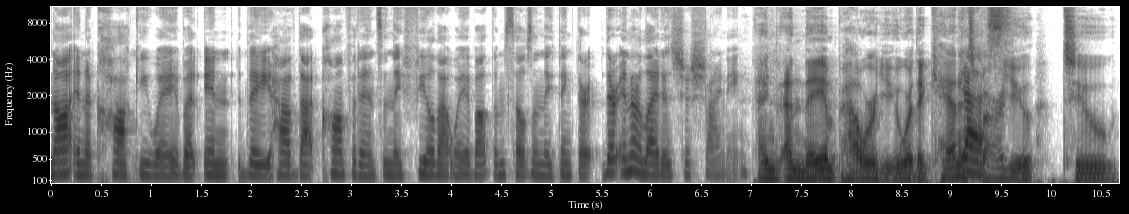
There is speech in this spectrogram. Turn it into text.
not in a cocky way, but in they have that confidence and they feel that way about themselves, and they think their their inner light is just shining. and and they empower you or they can Yes. inspire you to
